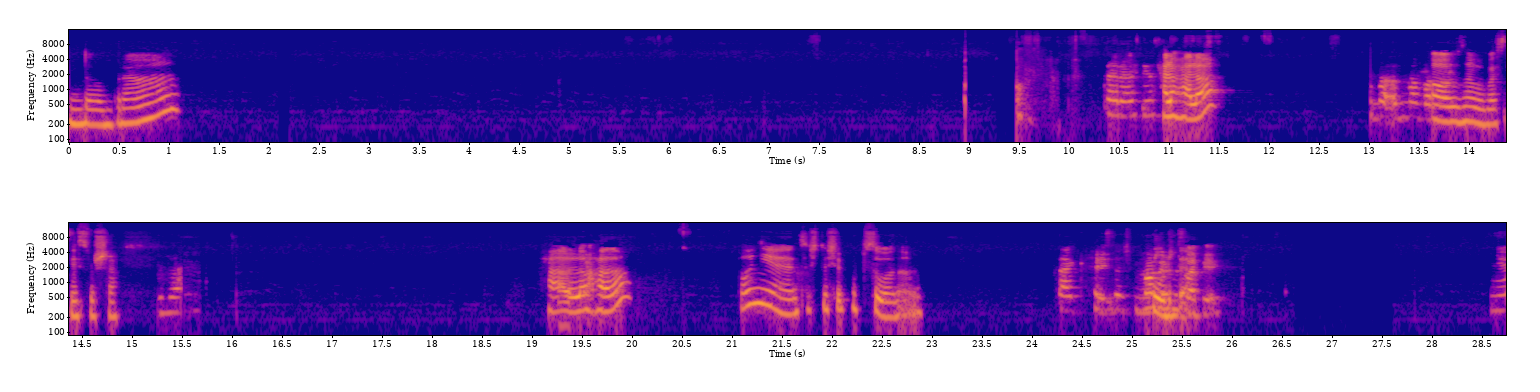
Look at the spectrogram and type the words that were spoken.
Dobra. Teraz jest Halo, halo? chyba od nowa. O, znowu was nie słyszę. Halo, halo? O nie, coś tu się popsuło nam. Tak, Hej, jesteśmy. może już Kurde. jest lepiej. Nie?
